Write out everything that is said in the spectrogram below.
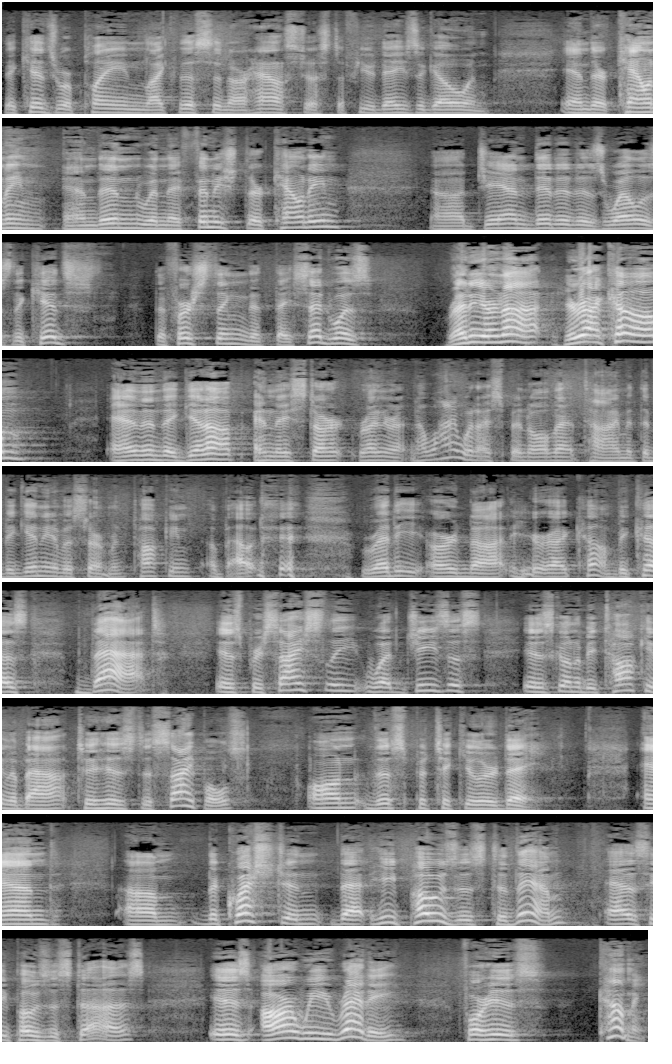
The kids were playing like this in our house just a few days ago, and, and they're counting. And then when they finished their counting, uh, Jan did it as well as the kids. The first thing that they said was, Ready or not, here I come. And then they get up and they start running around. Now, why would I spend all that time at the beginning of a sermon talking about ready or not, here I come? Because that is precisely what Jesus is going to be talking about to his disciples on this particular day. And um, the question that he poses to them, as he poses to us, is Are we ready for his coming?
